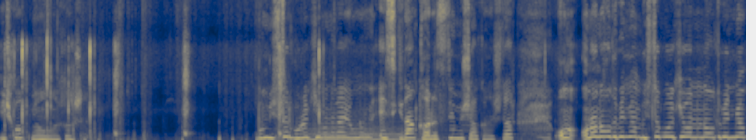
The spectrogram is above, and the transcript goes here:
Hiç korkmuyorum arkadaşlar. Mr. Burak Evan'ı ve onun eskiden karısıymış arkadaşlar. O, ona ne oldu bilmiyorum. Mr. Burak Evan'a ne oldu bilmiyorum.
